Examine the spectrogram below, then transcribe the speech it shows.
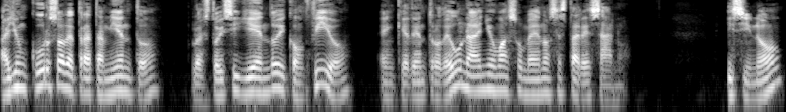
Hay un curso de tratamiento, lo estoy siguiendo y confío en que dentro de un año más o menos estaré sano. Y si no,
